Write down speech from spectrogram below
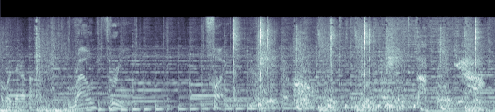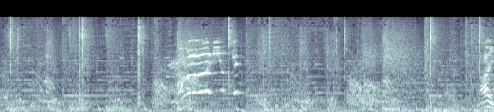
저걸 내가 다 Round three. Fight. 아이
